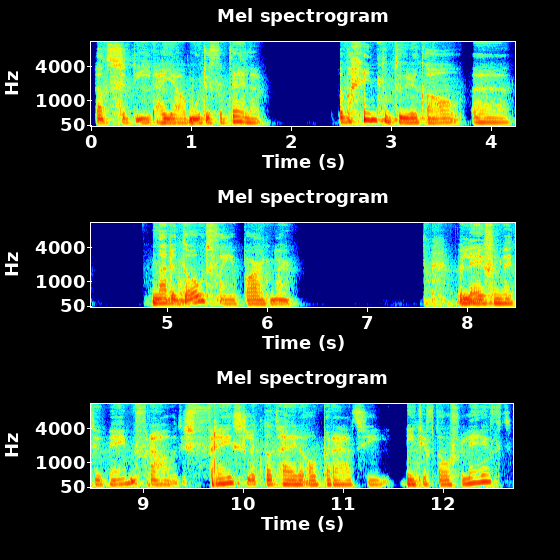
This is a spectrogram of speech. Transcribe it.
dat ze die aan jou moeten vertellen. Dat begint natuurlijk al uh, na de dood van je partner. We leven met u mee, mevrouw. Het is vreselijk dat hij de operatie niet heeft overleefd.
